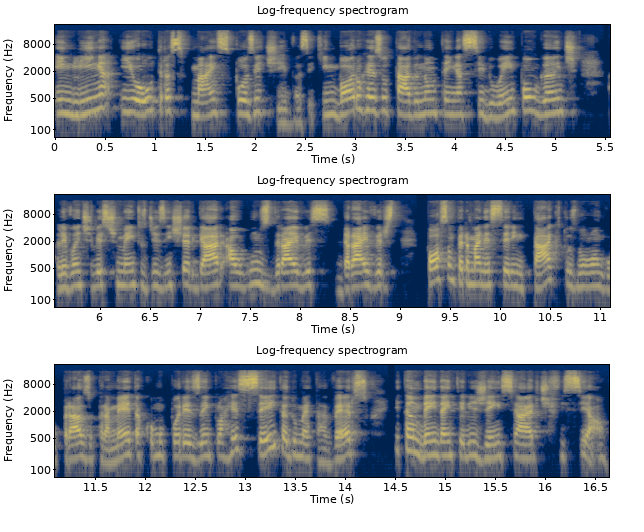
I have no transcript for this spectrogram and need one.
em linha e outras mais positivas. E que, embora o resultado não tenha sido empolgante, a Levante Investimentos diz enxergar alguns drivers, drivers possam permanecer intactos no longo prazo para a meta, como, por exemplo, a receita do metaverso e também da inteligência artificial.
